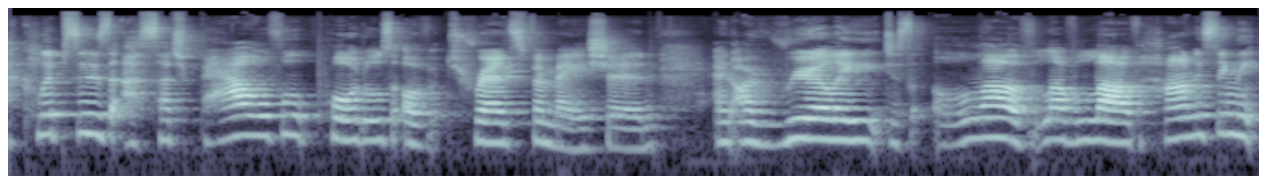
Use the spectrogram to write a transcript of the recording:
Eclipses are such powerful portals of transformation, and I really just love, love, love harnessing the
